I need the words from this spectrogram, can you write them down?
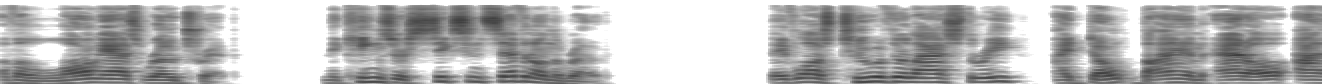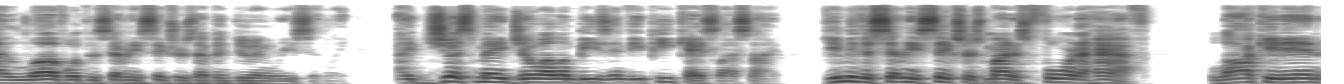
of a long ass road trip, and the Kings are six and seven on the road. They've lost two of their last three. I don't buy them at all. I love what the 76ers have been doing recently. I just made Joel Embiid's MVP case last night. Give me the 76ers minus four and a half. Lock it in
